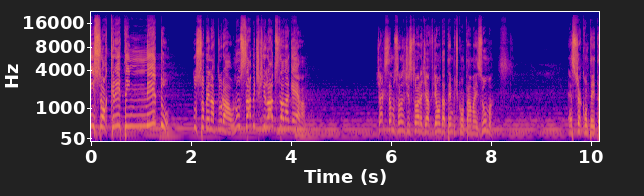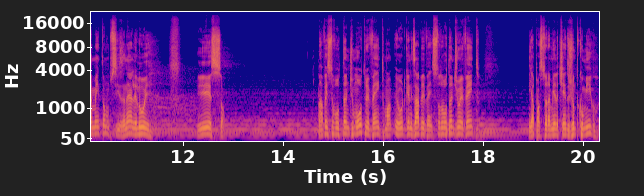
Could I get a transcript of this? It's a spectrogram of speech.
Quem só crê tem medo do sobrenatural, não sabe de que lado está na guerra. Já que estamos falando de história de avião, dá tempo de contar mais uma? Essa já contei também, então não precisa, né? Aleluia. Isso. Uma vez estou voltando de um outro evento, uma, eu organizava eventos, estou voltando de um evento, e a pastora Mila tinha ido junto comigo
